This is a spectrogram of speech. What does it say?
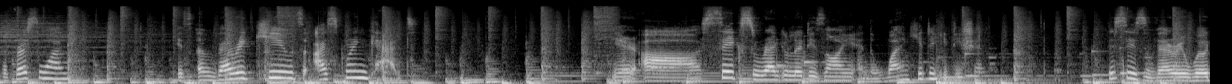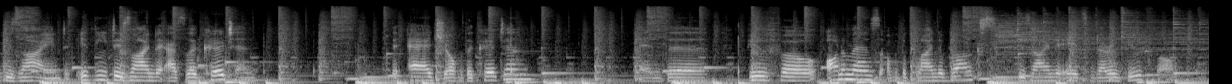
The first one is a very cute ice cream cat. There are six regular design and one hidden edition. This is very well designed. It is designed as a curtain. The edge of the curtain and the beautiful ornaments of the blind box. Design is very beautiful.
